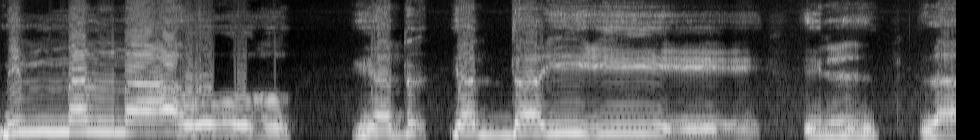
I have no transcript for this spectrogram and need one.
ممن معه يد يدعي إلا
